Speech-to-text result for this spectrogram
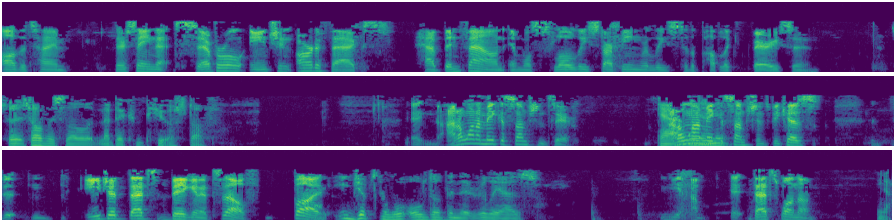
all the time, they're saying that several ancient artifacts have been found and will slowly start being released to the public very soon. So it's obviously like maybe computer stuff. I don't want to make assumptions here. Yeah, I don't want to mean, make assumptions because th- Egypt, that's big in itself. But Egypt's a lot older than it really is. Yeah, um, it, that's well known. Yeah.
